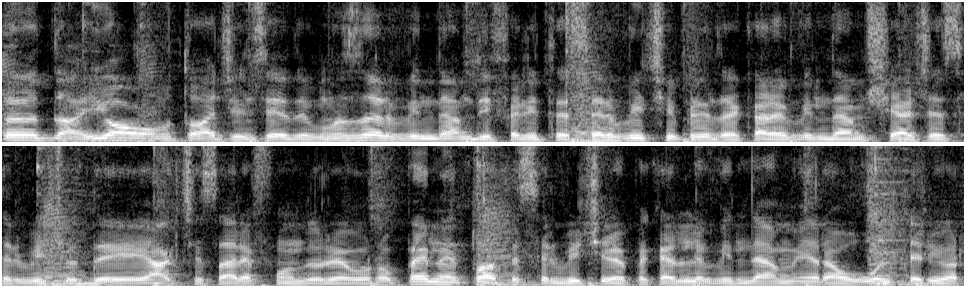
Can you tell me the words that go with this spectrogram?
Uh, Da, eu am avut o agenție de vânzări, vindeam diferite servicii, printre care vindeam și acest serviciu de accesare fonduri europene. Toate serviciile pe care le vindeam erau ulterior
